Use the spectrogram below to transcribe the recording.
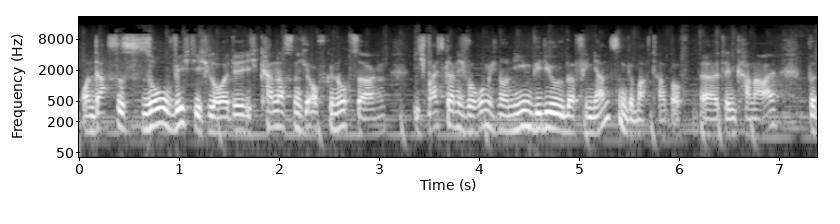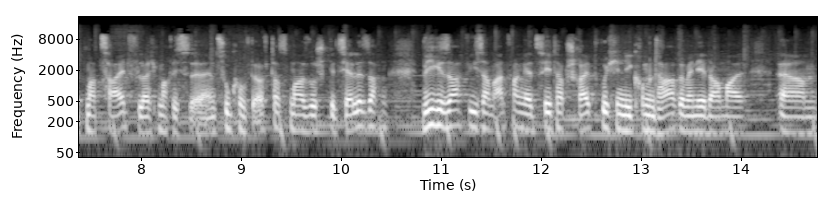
Und das ist so wichtig, Leute. Ich kann das nicht oft genug sagen. Ich weiß gar nicht, warum ich noch nie ein Video über Finanzen gemacht habe auf äh, dem Kanal. Wird mal Zeit. Vielleicht mache ich es äh, in Zukunft öfters mal so spezielle Sachen. Wie gesagt, wie ich es am Anfang erzählt habe, schreibt ruhig in die Kommentare, wenn ihr da mal ähm,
